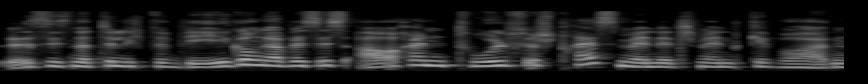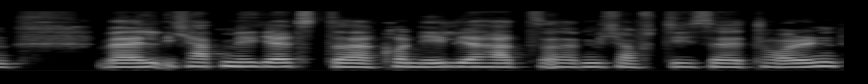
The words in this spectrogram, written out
es ist natürlich Bewegung, aber es ist auch ein Tool für Stressmanagement geworden weil ich habe mir jetzt, äh, Cornelia hat äh, mich auf diese tollen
